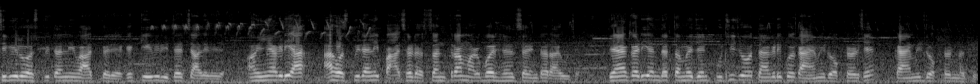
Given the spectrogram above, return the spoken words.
સિવિલ હોસ્પિટલની વાત કરીએ કે કેવી રીતે ચાલી રહી છે. અહીંયા આગળ આ હોસ્પિટલની પાછળ સંતરામ અર્બન હેલ્થ સેન્ટર આવ્યું છે. ત્યાં આગળ અંદર તમે જઈને પૂછી જુઓ, ત્યાં આગળ કોઈ કાયમી ડૉક્ટર છે? કાયમી ડૉક્ટર નથી.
